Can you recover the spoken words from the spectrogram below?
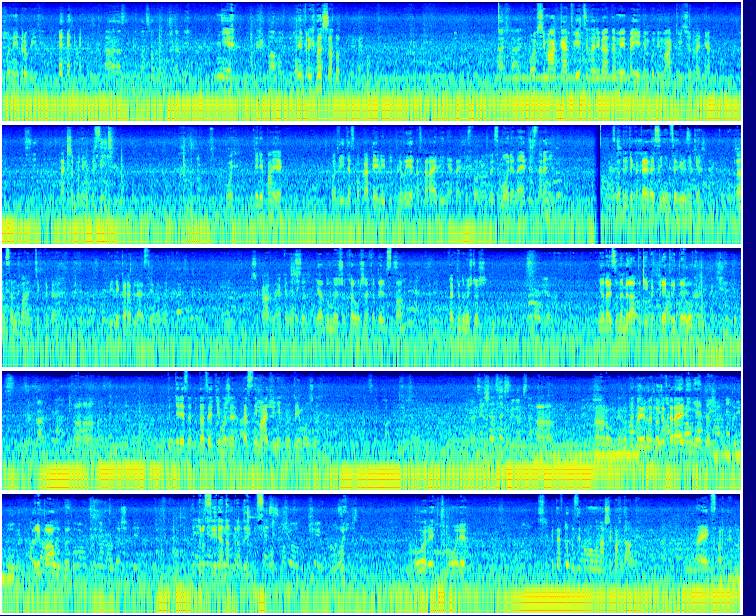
Ник у нее другой. Она нас не приглашала на уведомление. Не, Рекламу. не приглашал. А жаль. В общем, Акка ответила, ребята, мы поедем, будем в Акке еще два дня. Так что будем тусить. Ой, телепаек. Вот видите, сколько отелей тут Львы, это вторая линия по эту сторону. То есть море на этой стороне. Смотрите, какая гостиница Гюники. Трансатлантик такая. В виде корабля сделана. Шикарная, конечно. Я думаю, что хорошая. Отель спа. Как ты думаешь? Наверное. Мне нравятся номера такие, как приоткрытые окна. Ага. Вот интересно туда зайти, можно поснимать у них внутри можно. Ага. Огромный. Ну тут, наверное, тоже вторая линия. Это Три палубы. И трусы рядом продаются. Ой. Горы, море. Это автобусы, по-моему, наши Богданы. На экспорт идут.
